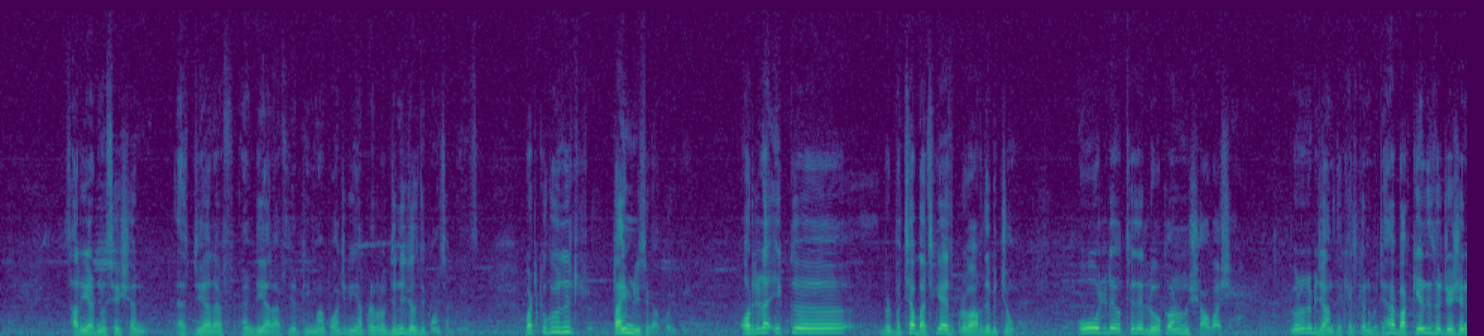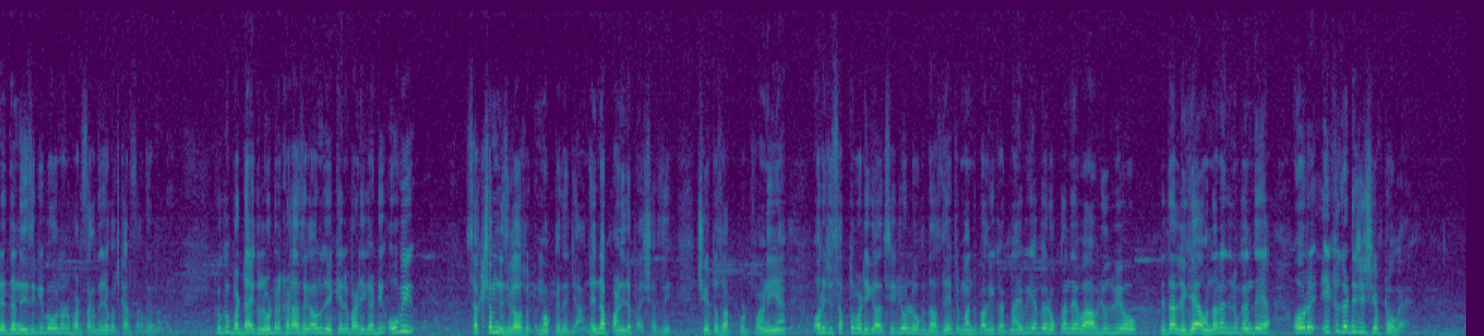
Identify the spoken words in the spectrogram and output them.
ਸਾਰੀ ਐਡਮਿਨਿਸਟ੍ਰੇਸ਼ਨ ਐਸਡੀਆਰਐਫ ਐਨਡੀਆਰਐਫ ਦੀਆਂ ਟੀਮਾਂ ਪਹੁੰਚ ਗਈਆਂ, ਆਪਣੇ ਵੱਲੋਂ ਜਿੰਨੀ ਜਲਦੀ ਪਹੁੰਚ ਸਕਦੀਆਂ ਸੀ। ਬਟ ਕਿਉਂਕਿ ਉਹਦੇ ਟਾਈਮ ਨਹੀਂ ਸੀਗਾ ਕੋਈ ਵੀ। ਔਰ ਜਿਹੜਾ ਇੱਕ ਬ- ਬੱਚਾ ਬਚ ਗਿਆ ਇਸ ਪਰਿਵਾਰ ਦੇ ਵਿੱਚੋਂ, ਉਹ ਜਿਹੜੇ ਉੱਥੇ ਦੇ ਲੋਕ ਆ, ਉਹਨਾਂ ਨੂੰ ਸ਼ਾਬਾਸ਼ ਹੈ ਵੀ ਉਹਨਾਂ ਨੇ ਵੀ ਜਾਨ ਤੇ ਖੇਲ ਕੇ ਉਹਨੂੰ ਬਚਾਇਆ ਬਾਕੀਆਂ ਦੀ ਸਿਚੁਏਸ਼ਨ ਇਦਾਂ ਨਹੀਂ ਸੀ ਕਿ ਉਹ ਉਹਨਾਂ ਨੂੰ ਫੜ ਸਕਦੇ ਜਾਂ ਕੁਝ ਕਰ ਸਕਦੇ ਉਹਨਾਂ ਲਈ? ਕਿਉਂਕਿ ਵੱਡਾ ਇੱਕ ਲੋਡਰ ਖੜਾ ਸੀਗਾ, ਉਹਨੂੰ ਦੇਖ ਕੇ ਨੇ ਬਾੜੀ ਗੱਡੀ, ਉਹ ਵੀ ਸક્ષਮ ਨਹੀਂ ਸੀਗਾ ਉਸ ਮੌਕੇ ਤੇ ਜਾਣ ਇੰਨਾ ਪਾਣੀ ਦਾ ਪ੍ਰੈਸ਼ਰ ਸੀ 6 ਤੋਂ 7 ਫੁੱਟ ਪਾਣੀ ਹੈ ਔਰ ਇਹ 'ਚ ਸਭ ਤੋਂ ਵੱਡੀ ਗੱਲ ਸੀ ਜੋ ਲੋਕ ਦੱਸਦੇ ਆ ਚ ਮੰਦਭਾਗੀ ਘਟਨਾ ਇਹ ਵੀ ਹੈ ਵੀ ਰੋਕਣ ਦੇ ਬਾਵਜੂਦ ਵੀ ਉਹ ਜਿੱਦਾਂ ਲਿਖਿਆ ਹੁੰਦਾ ਨਾ ਜਿਹਨੂੰ ਕਹਿੰਦੇ ਆ, ਔਰ ਇੱਕ ਗੱਡੀ 'ਚ ਸ਼ਿਫਟ ਹੋ ਗਏ।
